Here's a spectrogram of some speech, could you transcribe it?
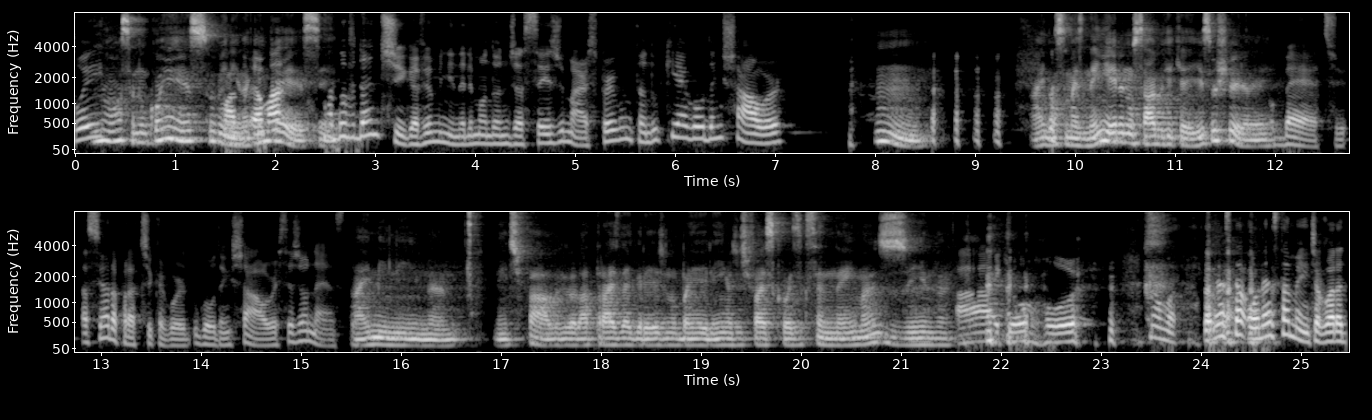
Foi nossa, não conheço, uma, menina. é Quem que uma, é uma esse? dúvida antiga, viu, menina? Ele mandou no dia 6 de março, perguntando o que é Golden Shower. Hum. Ai, nossa, mas nem ele não sabe o que que é isso, Shirley. Beth, a senhora pratica Golden Shower? Seja honesta. Ai, menina, nem te falo, viu? Lá atrás da igreja, no banheirinho, a gente faz coisas que você nem imagina. Ai, que horror. Não, mas honesta- honestamente, agora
